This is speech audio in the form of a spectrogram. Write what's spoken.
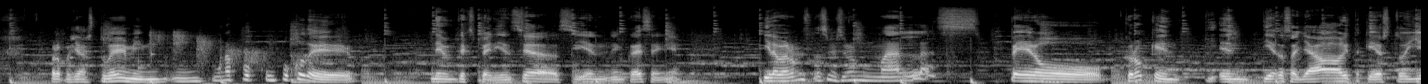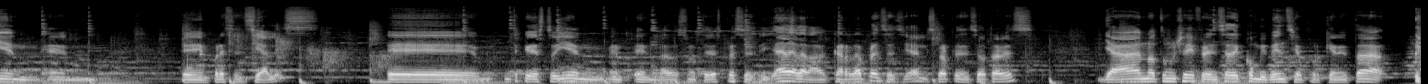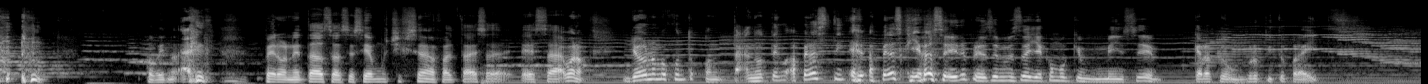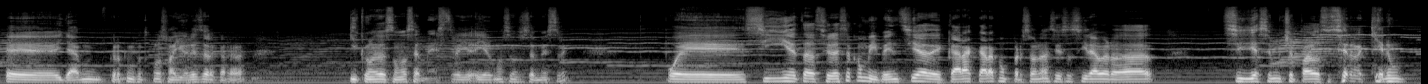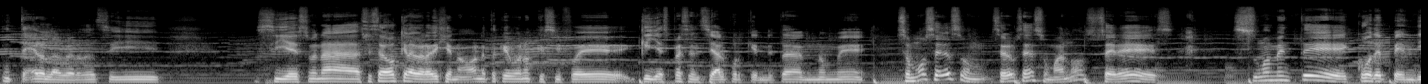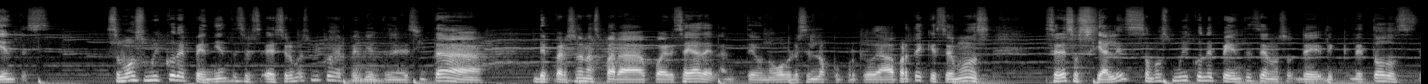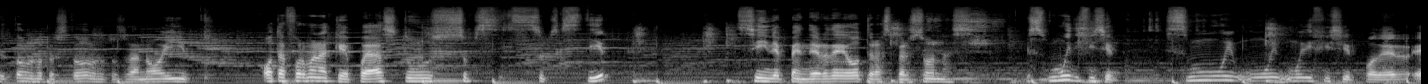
pero pues ya estuve mi, una un poco de, de, experiencia así en, en clase de Y la verdad no se me hicieron malas, pero creo que entiendo, o sea, ya ahorita que ya estoy en, en, en presenciales, Eh, que estoy en, en, las materias presenciales, la, la, carrera presencial, la escuela presencial otra vez, ya noto mucha diferencia de convivencia, porque neta, COVID no, pero neta, o sea, se hacía muchísima falta esa, esa, bueno, yo no me junto con, no tengo, apenas, apenas que llevo a salir de primer semestre, ya como que me hice, creo que un grupito por ahí, eh, ya creo que me junto con los mayores de la carrera, y con los de segundo semestre y, algunos segundo semestre. Pues sí, neta, si esa convivencia de cara a cara con personas, y eso sí, la verdad, sí hace mucho paro, sí se requiere un putero, la verdad, sí. Sí, es una. Sí, es algo que la verdad dije, no, neta, qué bueno que sí fue. Que ya es presencial, porque neta, no me. Somos seres, seres, seres humanos, seres sumamente codependientes. Somos muy codependientes, el ser humano es muy codependiente, necesita de personas para poder salir adelante o no volverse loco, porque aparte de que somos seres sociales, somos muy codependientes de, de, todos, de todos nosotros, todos nosotros, o sea, no hay otra forma en la que puedas tú subsistir sin depender de otras personas. Es muy difícil, es muy, muy, muy difícil poder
